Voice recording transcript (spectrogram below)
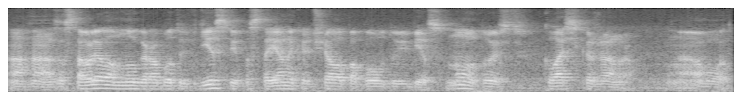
Ага, заставляла много работать в детстве и постоянно кричала по поводу и без. Ну, то есть классика жанра. А, вот.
